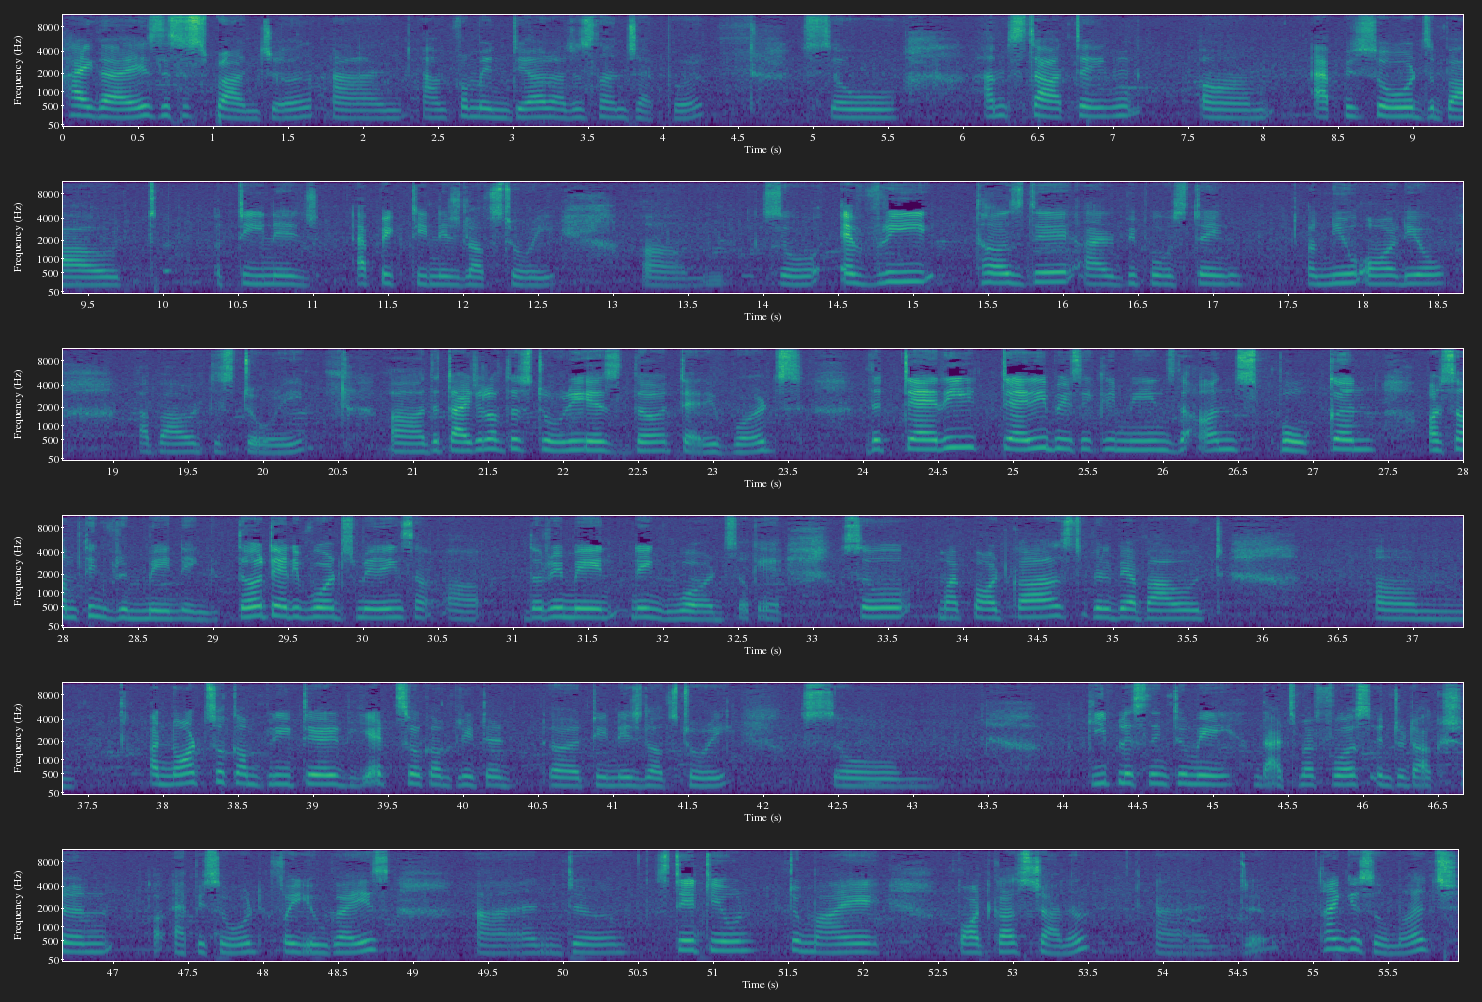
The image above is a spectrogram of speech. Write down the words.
Hi guys, this is Pranjal and I'm from India, Rajasthan, Jaipur. So I'm starting um, episodes about a teenage, epic teenage love story. Um, so every Thursday I'll be posting a new audio about the story. Uh, the title of the story is The Terry Words. The Terry, Terry basically means the unspoken or something remaining. The Terry Words meaning uh, the remaining words. Okay, so my podcast will be about um, a not so completed yet so completed uh, teenage love story. So keep listening to me. That's my first introduction uh, episode for you guys and uh, stay tuned to my podcast channel. And uh, thank you so much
